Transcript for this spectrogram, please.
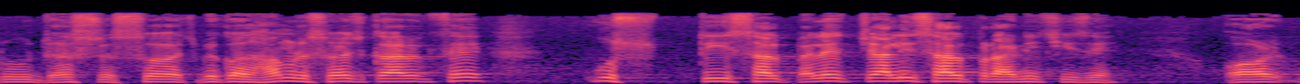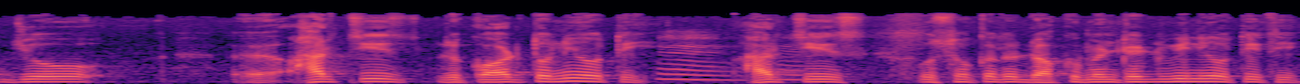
टू जस्ट रिसर्च बिकॉज़ हम रिसर्च कर रहे थे उस तीस साल पहले चालीस साल पुरानी चीज़ें और जो हर चीज़ रिकॉर्ड तो नहीं होती। हम्म, हर हम्म। चीज़ उस वक्त तो डॉक्यूमेंटेड भी नहीं होती थी।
